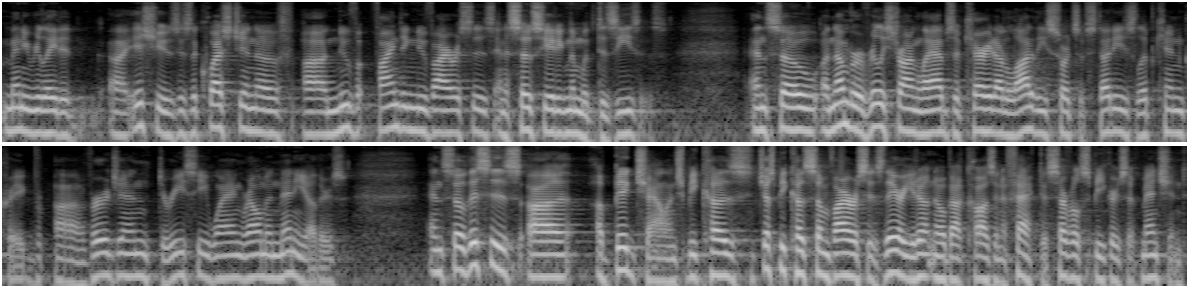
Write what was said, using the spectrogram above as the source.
many related uh, issues is the question of uh, new, finding new viruses and associating them with diseases. And so a number of really strong labs have carried out a lot of these sorts of studies, Lipkin, Craig uh, Virgin, DeRisi, Wang, Relman, many others. And so this is uh, a big challenge because just because some virus is there, you don't know about cause and effect, as several speakers have mentioned.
